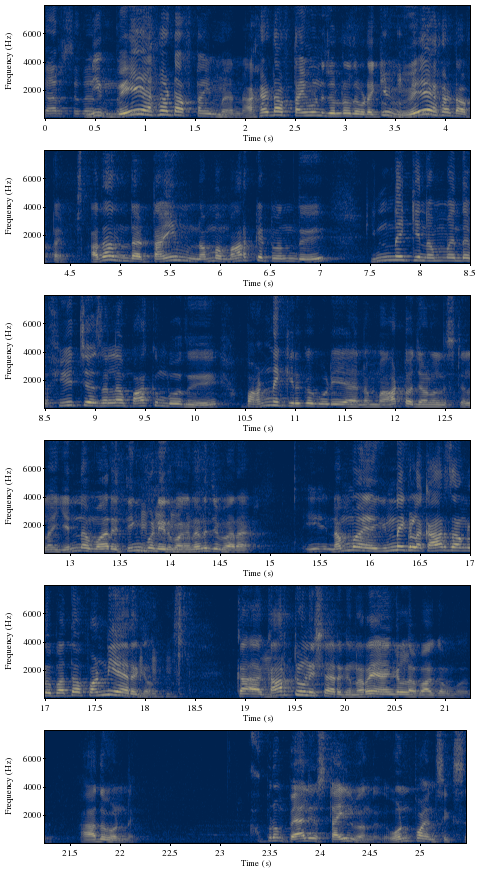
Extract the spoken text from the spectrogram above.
கார்ஸ் நீ way ahead of time man ahead of டைம்னு சொல்றத விடக்கும் வே அஹெட் ஆஃப் டைம் அதான் இந்த டைம் நம்ம மார்க்கெட் வந்து இன்னைக்கு நம்ம இந்த ஃபியூச்சர்ஸ் எல்லாம் பார்க்கும்போது அப்போ அன்னைக்கு இருக்கக்கூடிய நம்ம ஆட்டோ ஜேர்னலிஸ்ட் எல்லாம் என்ன மாதிரி திங்க் பண்ணியிருப்பாங்க நினைச்சு பாரு நம்ம இன்னைக்குள்ள கார்ஸ் அவங்களுக்கு பார்த்தா ஃபன்னியாக இருக்கும். கா கார்ட்டூனிஷாக இருக்கும் நிறைய ஆங்கிளில் பார்க்கும்போது. அது ஒன்று அப்புறம் பேலியோ ஸ்டைல் வந்தது. ஒன் பாயிண்ட் சிக்ஸ்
